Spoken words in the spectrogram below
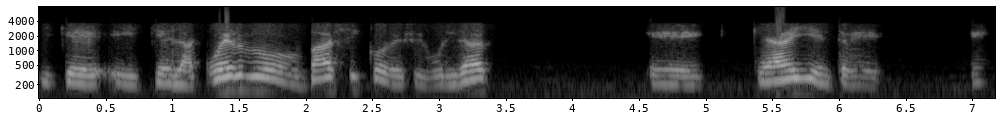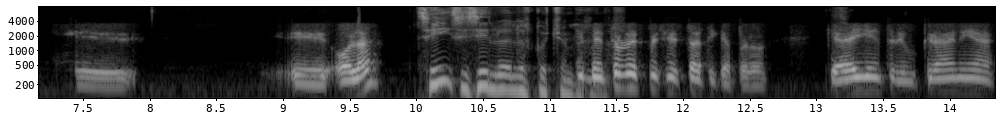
y que, y que el acuerdo básico de seguridad eh, que hay entre... ¿Hola? Sí, sí, sí, lo, lo escucho. Sí, una especie estática, perdón. Que hay entre Ucrania,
